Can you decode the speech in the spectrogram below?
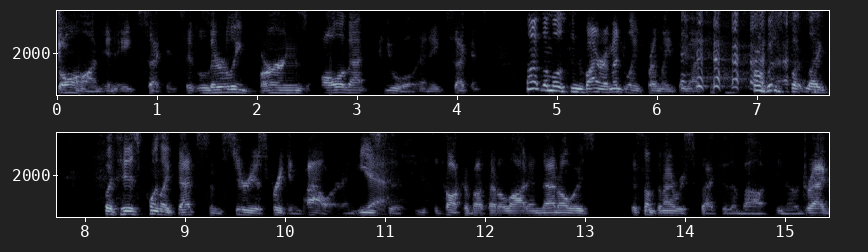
gone in eight seconds. It literally burns all of that fuel in eight seconds. Not the most environmentally friendly thing I suppose, but like, but to his point, like that's some serious freaking power. And he yeah. used to he used to talk about that a lot, and that always is something I respected about you know drag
